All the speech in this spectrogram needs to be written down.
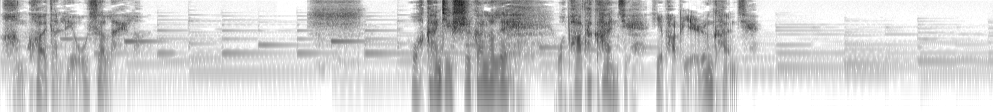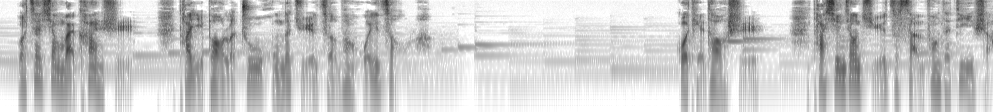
很快的流下来了。我赶紧拭干了泪，我怕他看见，也怕别人看见。我再向外看时，他已抱了朱红的橘子往回走了。过铁道时，他先将橘子散放在地上，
